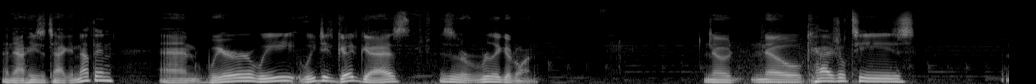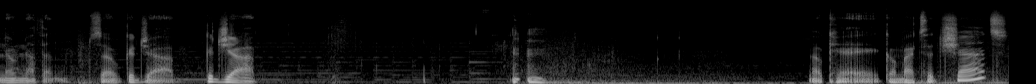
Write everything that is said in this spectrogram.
And now he's attacking nothing, and we're we we did good, guys. This is a really good one. No no casualties, no nothing. So good job, good job. Okay, going back to the chat.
